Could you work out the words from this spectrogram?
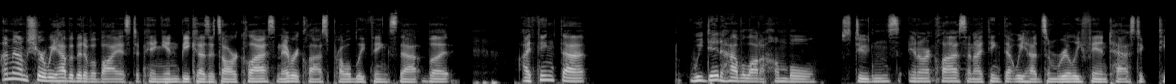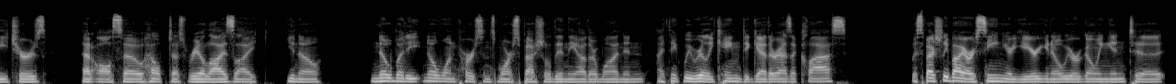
I mean, I'm sure we have a bit of a biased opinion because it's our class, and every class probably thinks that. But I think that we did have a lot of humble students in our class, and I think that we had some really fantastic teachers that also helped us realize, like, you know, nobody, no one person's more special than the other one. And I think we really came together as a class, especially by our senior year. You know, we were going into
